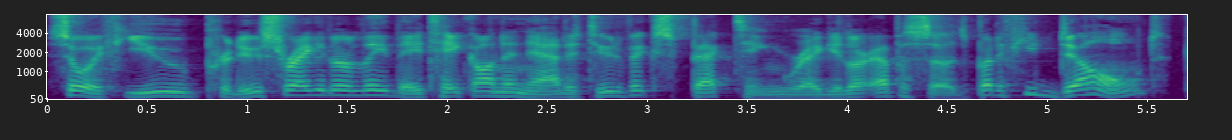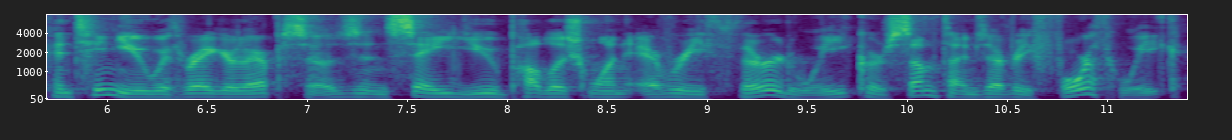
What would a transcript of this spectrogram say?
So if you produce regularly, they take on an attitude of expecting regular episodes. But if you don't continue with regular episodes and say you publish one every third week or sometimes every fourth week,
